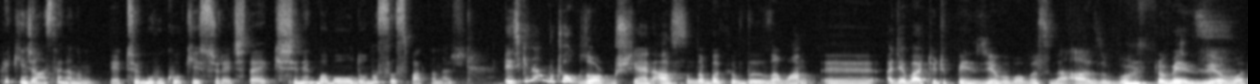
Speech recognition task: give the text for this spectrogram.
Peki Cansen Hanım, e, tüm bu hukuki süreçte kişinin baba olduğu nasıl ispatlanır? Eskiden bu çok zormuş. Yani aslında bakıldığı zaman e, acaba çocuk benziyor mu babasına? Ağzı burnu benziyor mu?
